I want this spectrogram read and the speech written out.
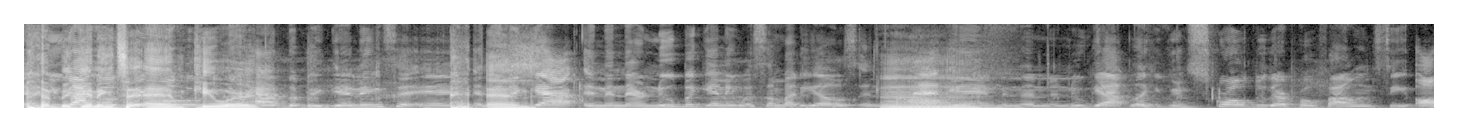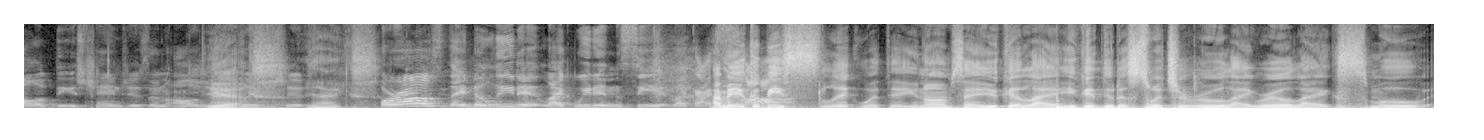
And you Beginning those to end, keyword. Have the beginning to end, and then the gap, and then their new beginning with somebody else, and then that mm-hmm. end, and then the new gap. Like you can scroll through their profile and see all of these changes in all of these Yes. relationships. Yikes. Or else they delete it like we didn't see it. Like I, I mean, you could be slick with it. You know what I'm saying? You could like, you could do the switcheroo like real like smooth.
